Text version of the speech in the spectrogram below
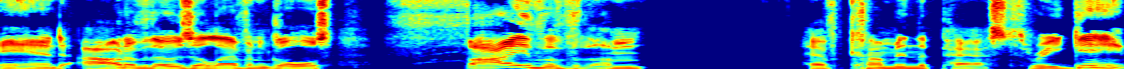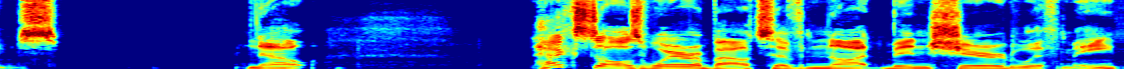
And out of those 11 goals, five of them have come in the past three games. Now, Hextall's whereabouts have not been shared with me.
